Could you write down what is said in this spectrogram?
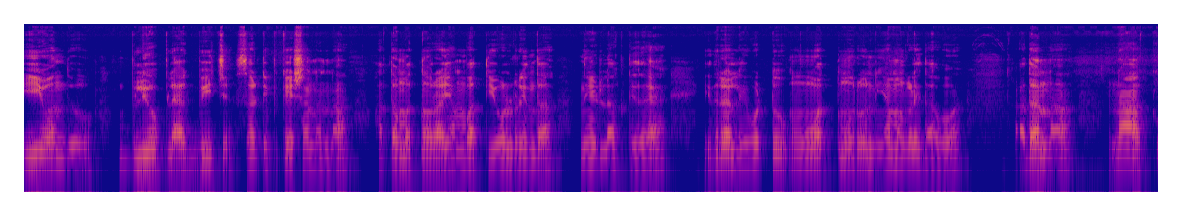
ಈ ಒಂದು ಬ್ಲೂ ಫ್ಲ್ಯಾಗ್ ಬೀಚ್ ಸರ್ಟಿಫಿಕೇಷನನ್ನು ಹತ್ತೊಂಬತ್ತು ನೂರ ಎಂಬತ್ತೇಳರಿಂದ ನೀಡಲಾಗ್ತಿದೆ. ಇದರಲ್ಲಿ ಒಟ್ಟು ಮೂವತ್ತ್ಮೂರು ನಿಯಮಗಳಿದ್ದಾವೆ ಅದನ್ನು ನಾಲ್ಕು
